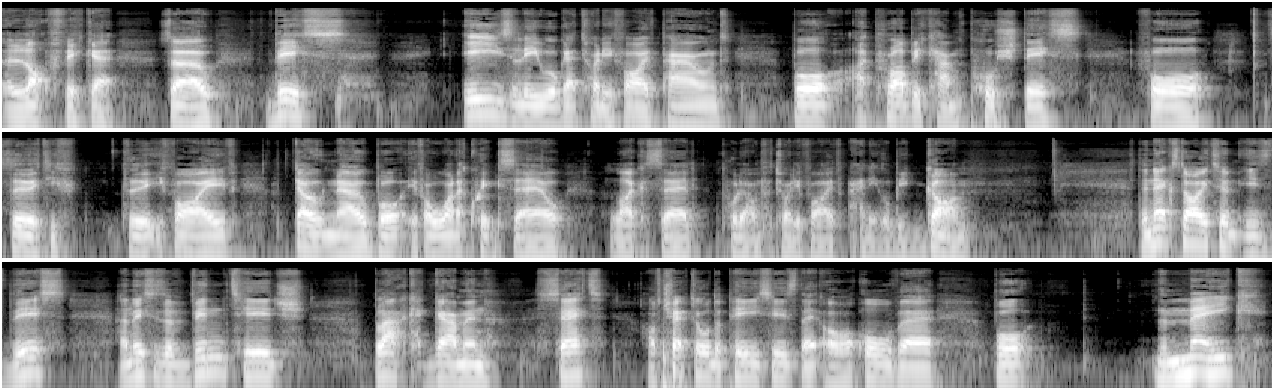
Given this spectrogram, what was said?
a lot thicker. So this easily will get £25, but I probably can push this for 30, 35. Don't know, but if I want a quick sale, like I said, put it on for 25 and it will be gone. The next item is this, and this is a vintage black gammon set. I've checked all the pieces, they are all there, but the make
